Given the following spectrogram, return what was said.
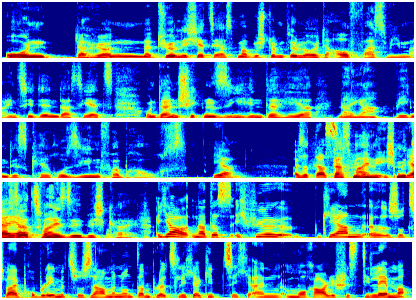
Und da hören natürlich jetzt erstmal bestimmte Leute auf, was, wie meint sie denn das jetzt? Und dann schicken sie hinterher, naja, wegen des Kerosinverbrauchs. Ja, also das, das meine ich mit ja, dieser ja. Zweisilbigkeit. Ja, na, das, ich führe gern äh, so zwei Probleme zusammen und dann plötzlich ergibt sich ein moralisches Dilemma.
